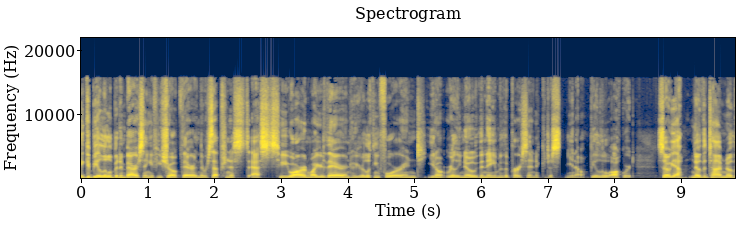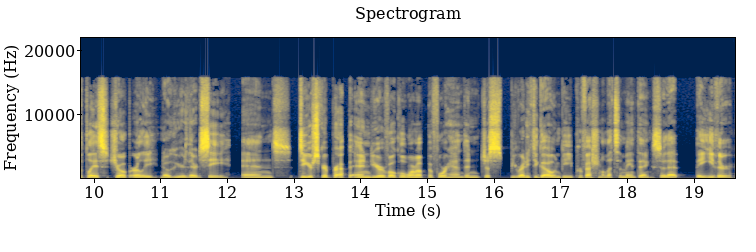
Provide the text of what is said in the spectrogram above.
it could be a little bit embarrassing if you show up there and the receptionist asks who you are and why you're there and who you're looking for and you don't really know the name of the person. It could just, you know, be a little awkward. So yeah, know the time, know the place, show up early, know who you're there to see, and do your script prep and your vocal warm up beforehand and just be ready to go and be professional. That's the main thing. So that they either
